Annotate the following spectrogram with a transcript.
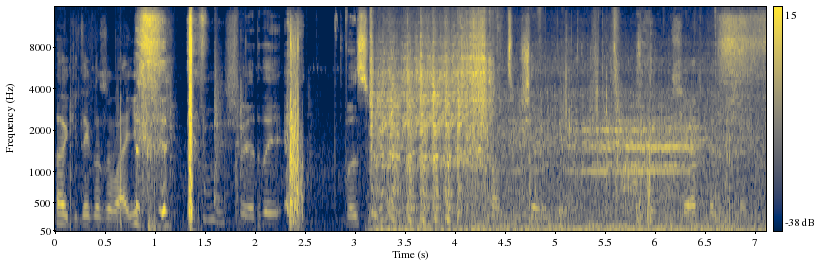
Ha gidek o zaman. Boş ver dayı. Basıyorum. Pantım işaretli. İşaretledim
